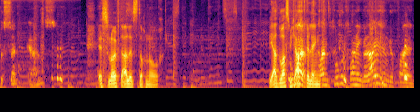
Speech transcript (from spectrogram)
Das ist dein Ernst? Es läuft alles doch noch. Ja, du hast mich Junge, abgelenkt. Mein Zug ist von den Gleisen gefallen,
